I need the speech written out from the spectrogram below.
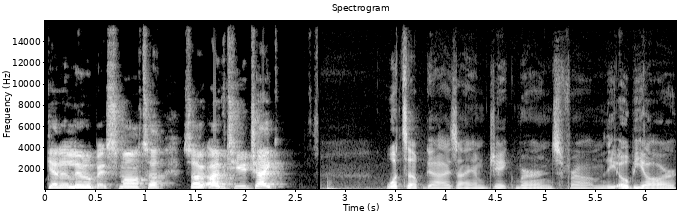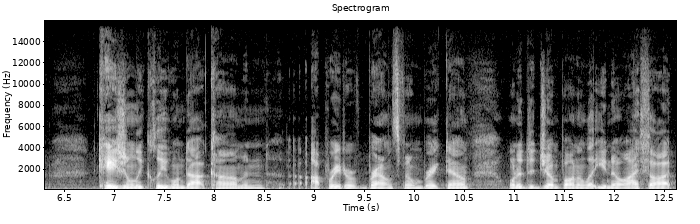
get a little bit smarter. So over to you, Jake. What's up, guys? I am Jake Burns from the OBR, occasionally Cleveland.com, and uh, operator of Browns Film Breakdown. Wanted to jump on and let you know I thought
